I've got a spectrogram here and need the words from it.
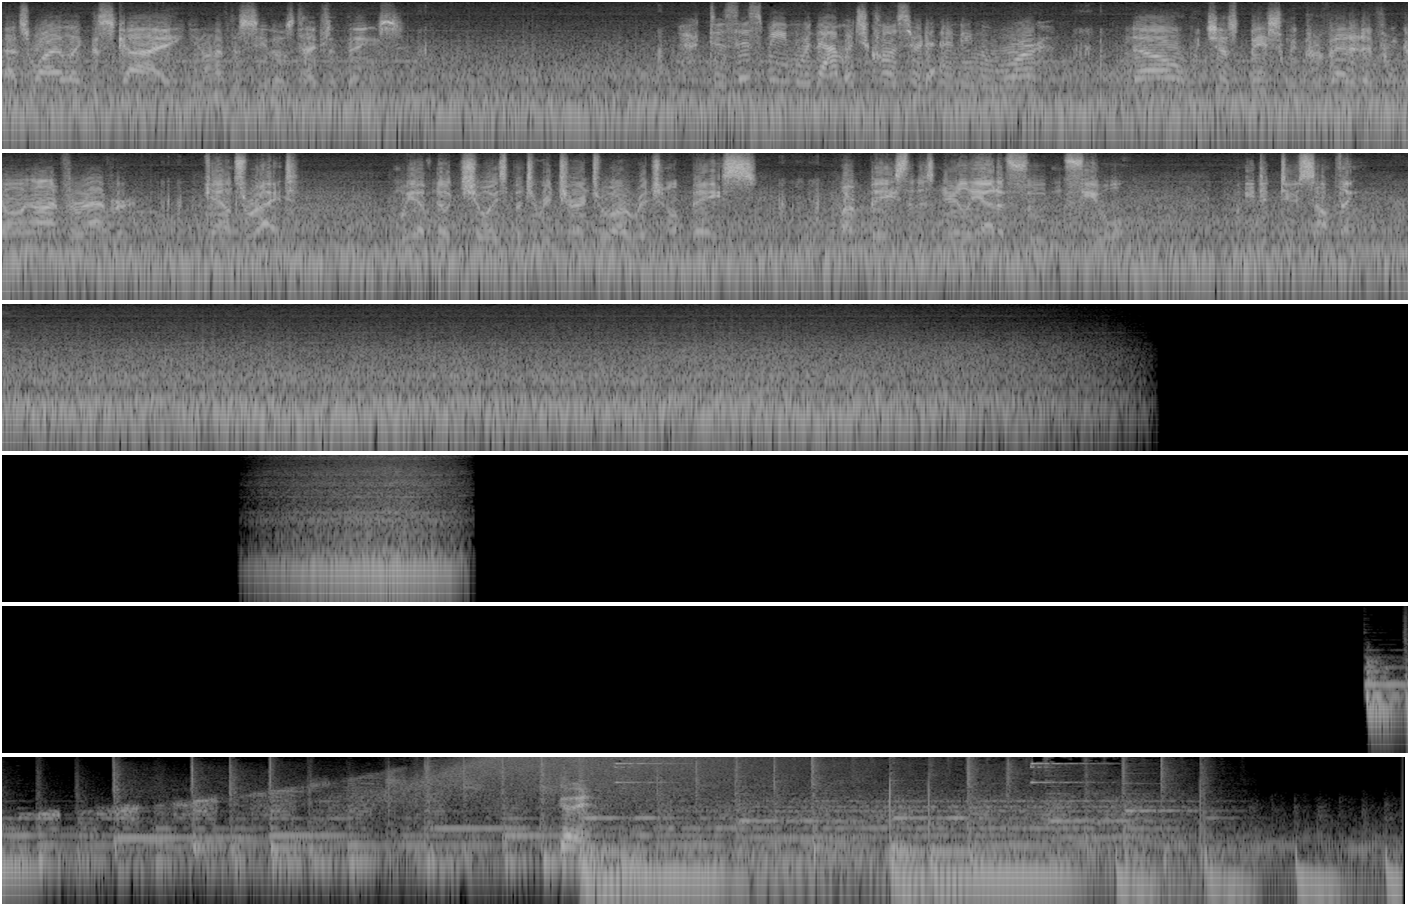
That's why I like the sky. You don't have to see those types of things. Does this mean we're that much closer to ending the war? No, we just basically prevented it from going on forever. Count's right. We have no choice but to return to our original base. Our base that is nearly out of food and fuel. We need to do something. Good.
